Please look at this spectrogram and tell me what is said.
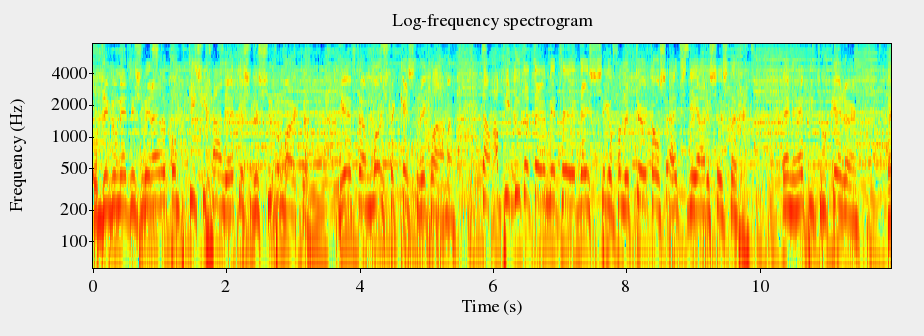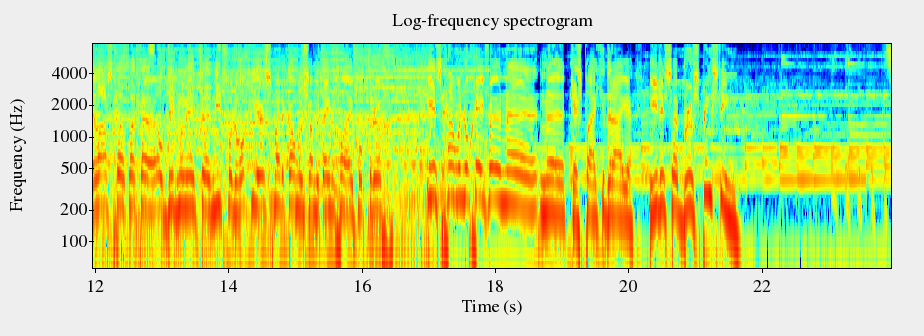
Op dit moment is er weer een hele competitie gaande hè, tussen de supermarkten. Wie heeft de mooiste kerstreclame? Nou, Appie doet dat eh, met eh, deze single van de Turtles uit de jaren 60. En Happy Together. Helaas geldt dat eh, op dit moment niet voor de hockeyers, maar daar komen we zo meteen nog wel even op terug. Eerst gaan we nog even een, een kerstplaatje draaien. Hier is Bruce Springsteen. It's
